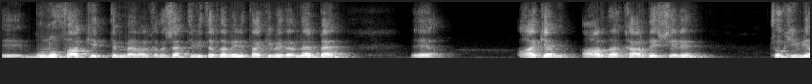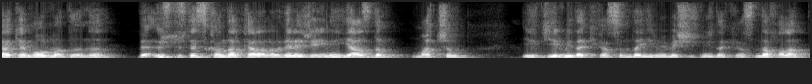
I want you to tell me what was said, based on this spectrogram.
e, bunu fark ettim ben arkadaşlar. Twitter'da beni takip edenler ben e, hakem Arda Kardeşler'in çok iyi bir hakem olmadığını ve üst üste skandal kararlar vereceğini yazdım. Maçın ilk 20 dakikasında 25. dakikasında falan.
